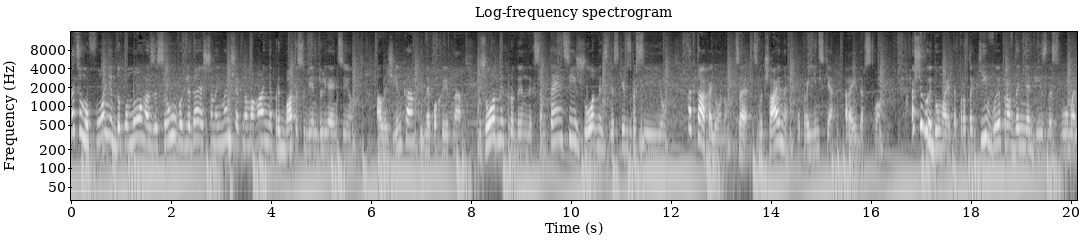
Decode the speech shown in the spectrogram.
На цьому фоні допомога ЗСУ виглядає щонайменше як намагання придбати собі індульгенцію. Але жінка непохитна, жодних родинних сентенцій, жодних зв'язків з Росією. Так, так, Альоно, це звичайне українське рейдерство. А що ви думаєте про такі виправдання бізнесвумен?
